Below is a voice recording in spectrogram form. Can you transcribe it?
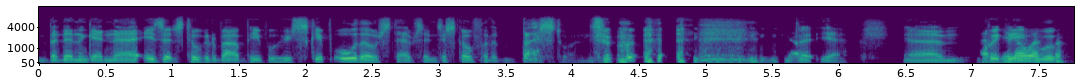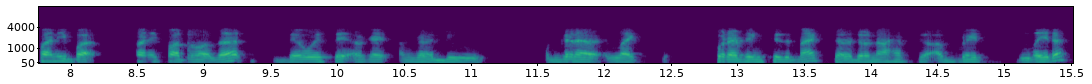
but then again, uh, Izzet's talking about people who skip all those steps and just go for the best ones. But yeah, um, quickly. You know what's we'll- the funny but funny part about that? They always say, "Okay, I'm gonna do, I'm gonna like put everything to the max, so I don't have to upgrade later."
